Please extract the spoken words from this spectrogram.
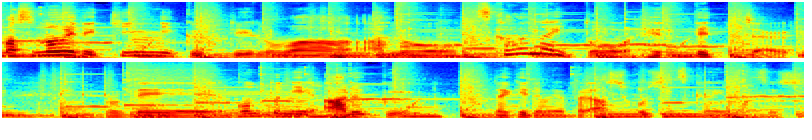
まあ、その上で筋肉っていうのはあの使わないと減ってっちゃうので本当に歩くだけでもやっぱり足腰使いますし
